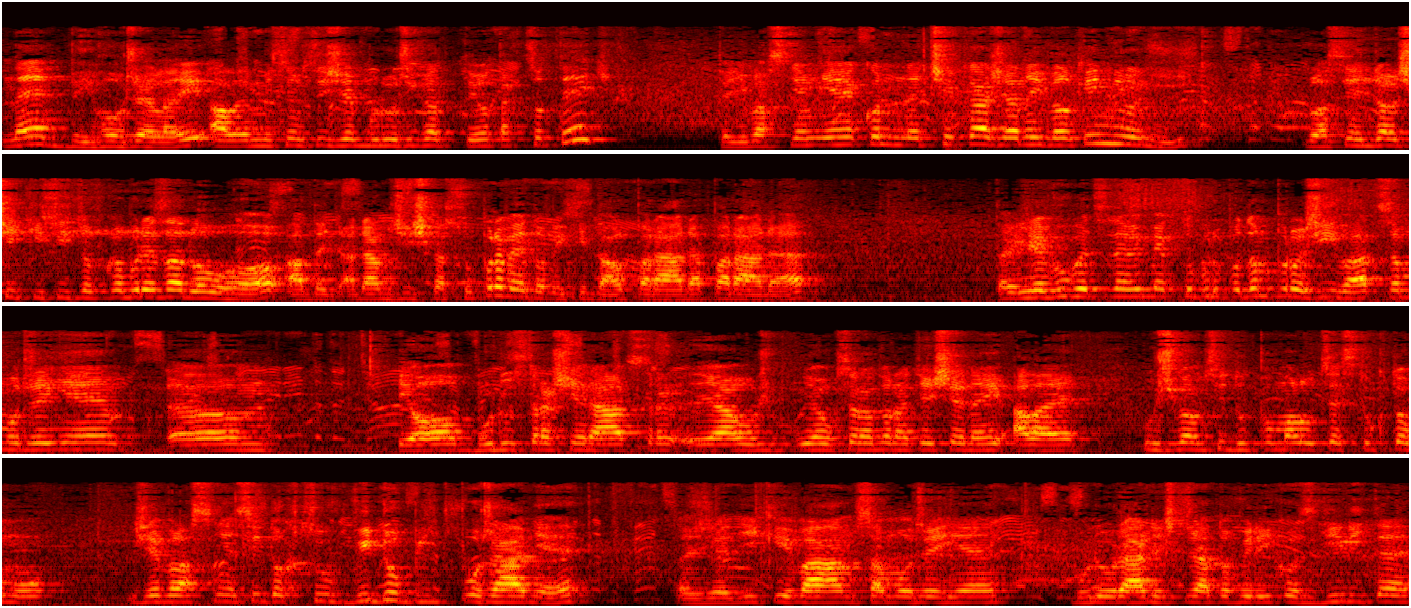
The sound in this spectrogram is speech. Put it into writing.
ne vyhořelej, ale myslím si, že budu říkat, jo, tak co teď? Teď vlastně mě jako nečeká žádný velký milník, vlastně další tisícovka bude za dlouho a teď Adam Žižka super to vychytal, paráda, paráda. Takže vůbec nevím, jak to budu potom prožívat, samozřejmě, um, jo, budu strašně rád, já už, já už jsem na to natěšený, ale užívám si tu pomalou cestu k tomu, že vlastně si to chci vydobít pořádně, takže díky vám samozřejmě, budu rád, když třeba to videjko sdílíte.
